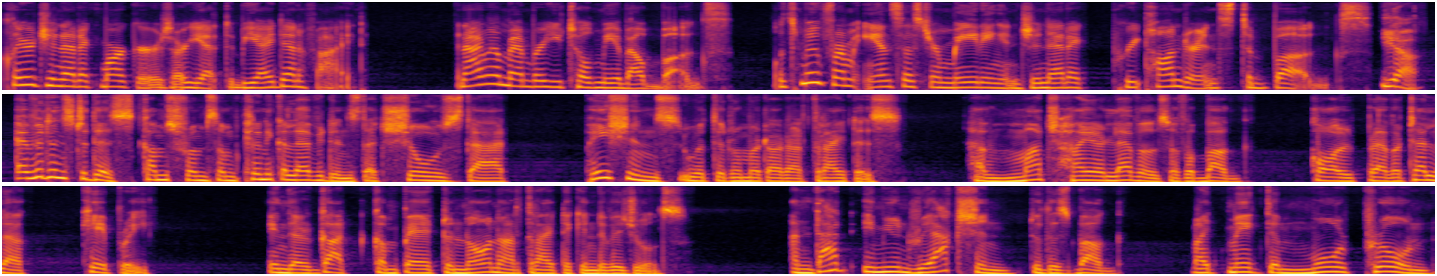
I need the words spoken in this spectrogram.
Clear genetic markers are yet to be identified. And I remember you told me about bugs. Let's move from ancestor mating and genetic preponderance to bugs. Yeah, evidence to this comes from some clinical evidence that shows that patients with rheumatoid arthritis have much higher levels of a bug called Prevotella copri in their gut compared to non arthritic individuals. And that immune reaction to this bug might make them more prone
